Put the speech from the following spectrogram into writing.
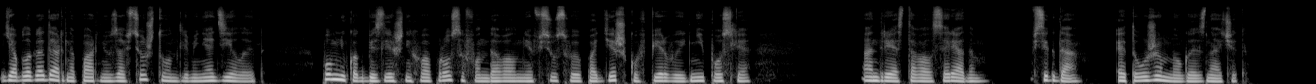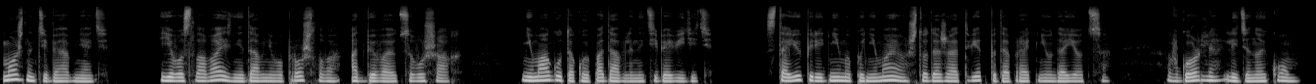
Я благодарна парню за все, что он для меня делает. Помню, как без лишних вопросов он давал мне всю свою поддержку в первые дни после... Андрей оставался рядом. Всегда. Это уже многое значит. «Можно тебя обнять?» Его слова из недавнего прошлого отбиваются в ушах. «Не могу такой подавленной тебя видеть». Стою перед ним и понимаю, что даже ответ подобрать не удается. В горле ледяной ком,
